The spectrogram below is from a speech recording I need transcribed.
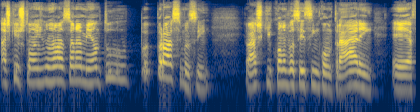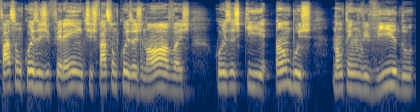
as questões no relacionamento próximo, assim. Eu acho que quando vocês se encontrarem, é, façam coisas diferentes, façam coisas novas, coisas que ambos não tenham vivido,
